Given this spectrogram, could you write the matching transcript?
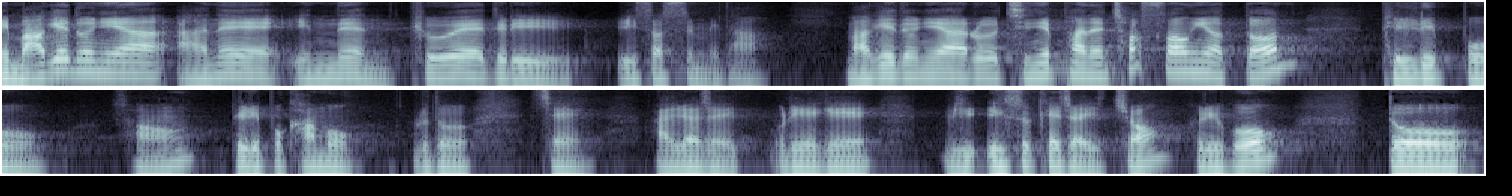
이 마게도니아 안에 있는 교회들이 있었습니다. 마게도니아로 진입하는 첫 성이었던 빌립보 성, 빌립보 감옥으로도 이제 알려져 우리에게 익숙해져 있죠. 그리고 또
